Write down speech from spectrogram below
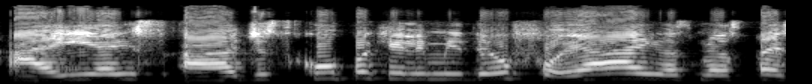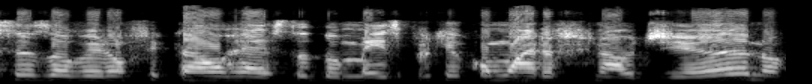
Aí a, a, desculpa que ele me deu foi: ai, os meus pais resolveram ficar o resto do mês, porque como era final de ano,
